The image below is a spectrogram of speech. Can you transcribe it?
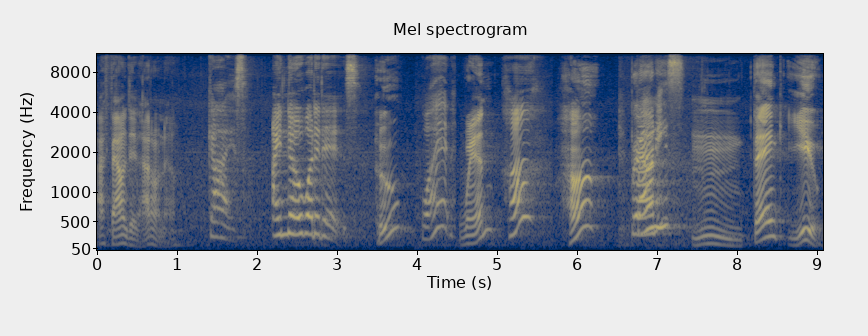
I found it. I don't know. Guys, I know what it is. Who? What? When? Huh? Huh? Brownies? Mmm, thank you.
